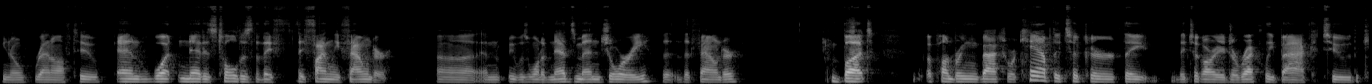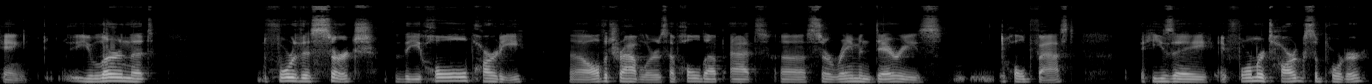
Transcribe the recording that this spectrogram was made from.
you know ran off too. And what Ned is told is that they they finally found her, uh, and it was one of Ned's men, Jory, that, that found her. But upon bringing back to her camp, they took her they they took Arya directly back to the king. You learn that for this search, the whole party, uh, all the travelers, have holed up at uh, Sir Raymun Darry's holdfast. He's a, a former Targ supporter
